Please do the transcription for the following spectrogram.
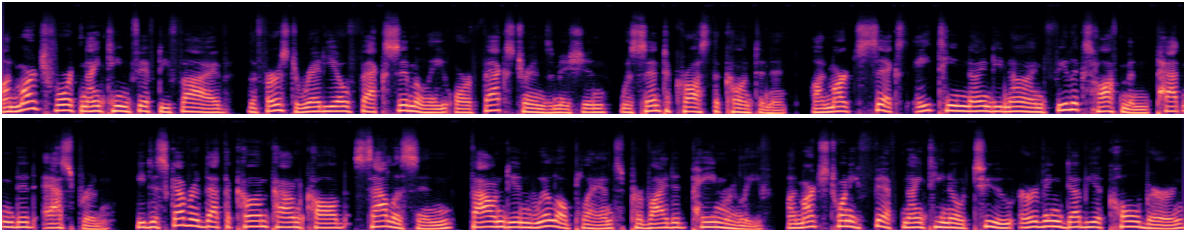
On March 4, 1955, the first radio facsimile or fax transmission was sent across the continent. On March 6, 1899, Felix Hoffman patented aspirin. He discovered that the compound called salicin, found in willow plants, provided pain relief. On March 25, 1902, Irving W. Colburn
